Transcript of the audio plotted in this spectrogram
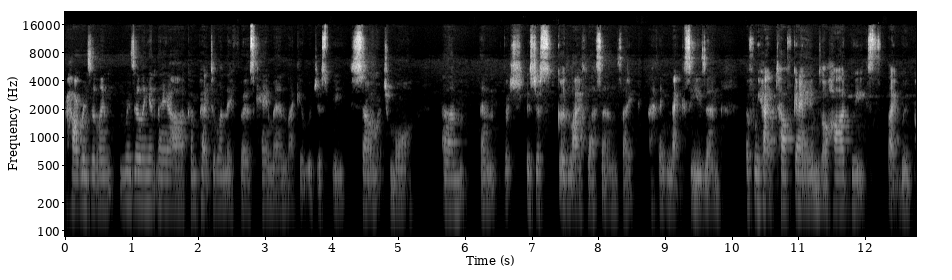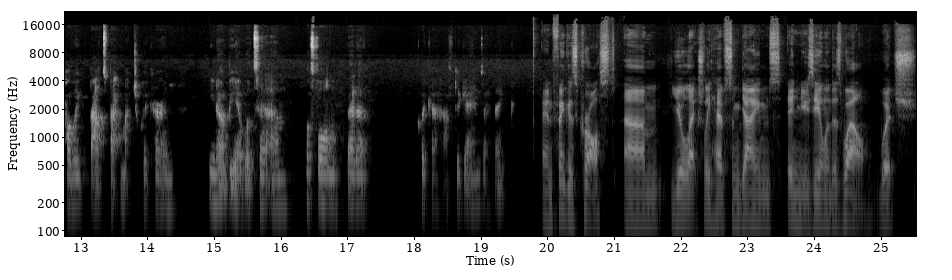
how resilient resilient they are compared to when they first came in, like it would just be so much more. Um, and which is just good life lessons. Like I think next season, if we had tough games or hard weeks, like we'd probably bounce back much quicker and you know be able to um, perform better quicker after games. I think. And fingers crossed, um, you'll actually have some games in New Zealand as well, which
